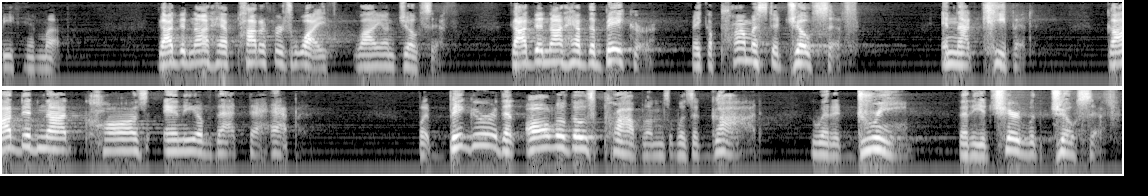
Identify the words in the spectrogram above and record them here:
beat him up. God did not have Potiphar's wife lie on Joseph. God did not have the baker make a promise to Joseph and not keep it. God did not cause any of that to happen. But bigger than all of those problems was a God who had a dream that he had shared with Joseph.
